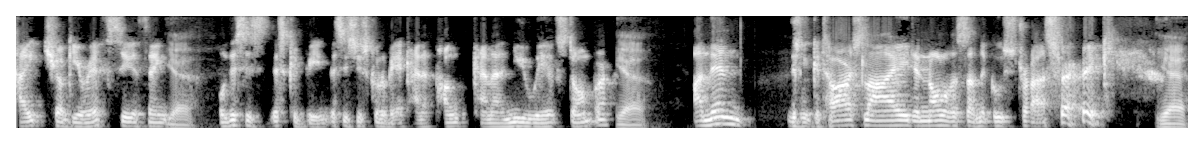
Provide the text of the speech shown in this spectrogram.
tight, chuggy riff. So you think, yeah, well, this is this could be this is just going to be a kind of punk, kind of new wave stomper. Yeah. and then there's a guitar slide, and all of a sudden it goes stratospheric. Yeah.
